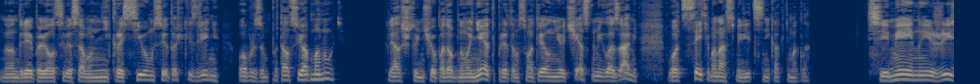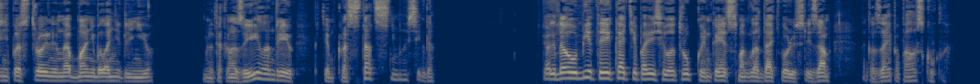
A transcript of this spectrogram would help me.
Но Андрей повел себя самым некрасивым с ее точки зрения образом, пытался ее обмануть. Клялся, что ничего подобного нет, при этом смотрел на нее честными глазами. Вот с этим она смириться никак не могла. Семейная жизнь, построенная на обмане, была не для нее. Именно так она заявила Андрею, перед тем, как расстаться с ним навсегда. Когда убитая Катя повесила трубку и, наконец, смогла дать волю слезам, на глаза ей попалась кукла.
